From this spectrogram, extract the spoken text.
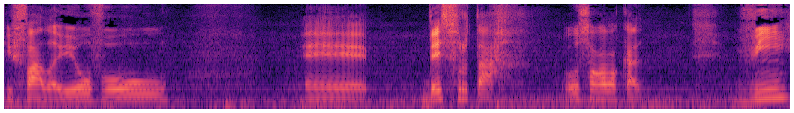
e fala: Eu vou é, desfrutar, ou só colocar, vim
